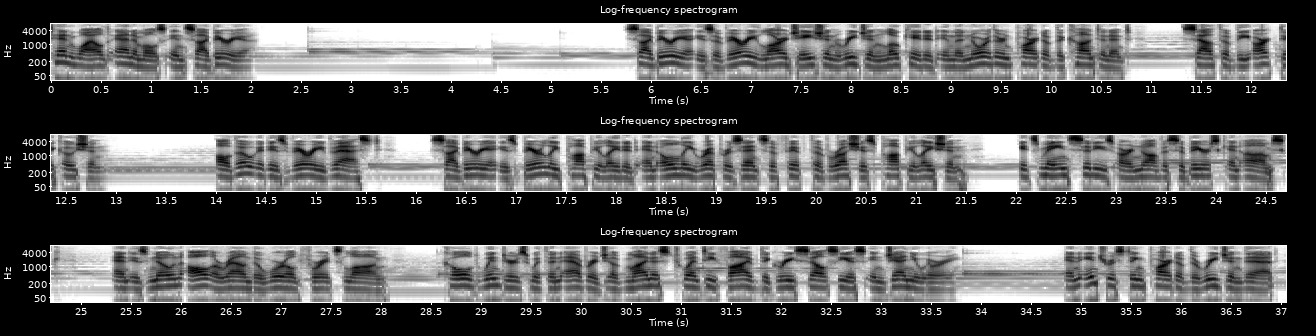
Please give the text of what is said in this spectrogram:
10 Wild Animals in Siberia Siberia is a very large Asian region located in the northern part of the continent, south of the Arctic Ocean. Although it is very vast, Siberia is barely populated and only represents a fifth of Russia's population, its main cities are Novosibirsk and Omsk, and is known all around the world for its long, cold winters with an average of minus 25 degrees Celsius in January. An interesting part of the region that,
